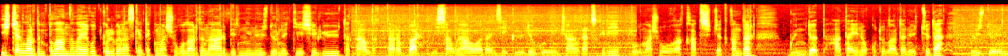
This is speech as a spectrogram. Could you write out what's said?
Иш чаралардын планына ылайык өткөрүлгөн аскердик машыгуулардын ар биринин өздөрүнө тиешелүү татаалдыктары бар. Мисалы абадан секирүүдө көбүнчө алгачкы ирет бул машыгууга катышып жаткандар күндөп атайын окутуулардан өтсө да өздөрүн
